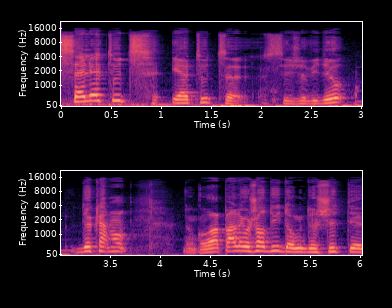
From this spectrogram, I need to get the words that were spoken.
Salut à toutes et à toutes, c'est jeux vidéo de Clermont. Donc on va parler aujourd'hui donc de jeu de,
